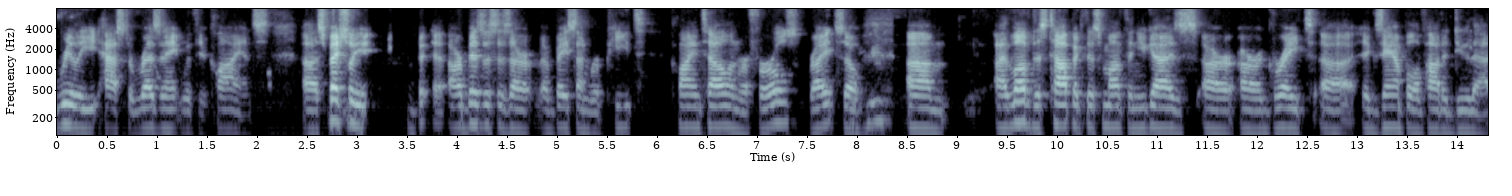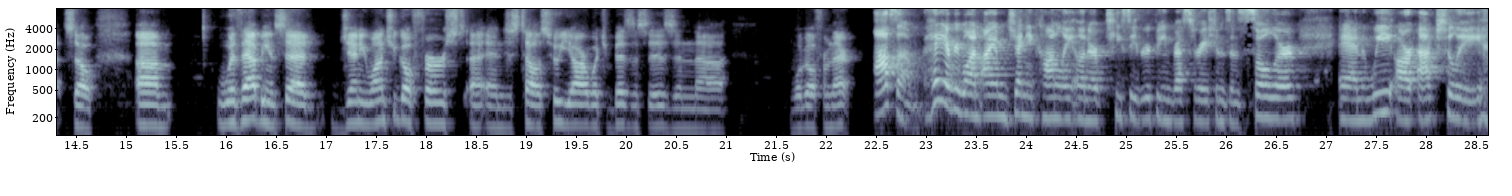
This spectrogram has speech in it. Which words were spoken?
really has to resonate with your clients, uh, especially our businesses are, are, based on repeat clientele and referrals, right? So mm-hmm. um, I love this topic this month, and you guys are are a great uh, example of how to do that. So, um, with that being said, Jenny, why don't you go first uh, and just tell us who you are, what your business is, and uh, we'll go from there. Awesome. Hey, everyone. I am Jenny Connolley, owner of TC Roofing Restorations and Solar. And we are actually,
